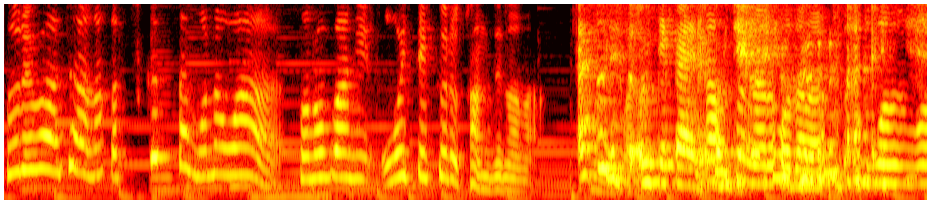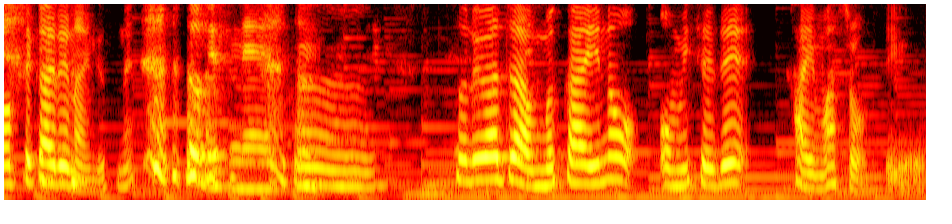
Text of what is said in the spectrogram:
それはじゃあなんか作ったものはその場に置いてくる感じなの？あ、そうです。置いて帰る。あ、そうなるほどなるほど。も持って帰れないんですね。そうですね。ううんん。それはじゃあ向かいのお店で買いましょうっていう。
